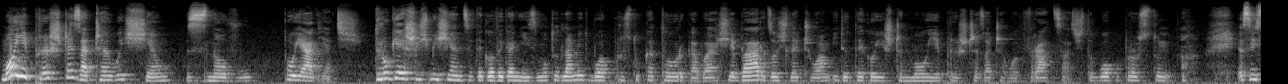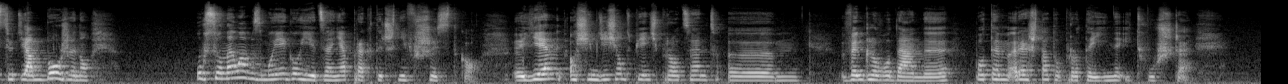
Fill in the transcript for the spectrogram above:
moje pryszcze zaczęły się znowu pojawiać. Drugie 6 miesięcy tego weganizmu to dla mnie to była po prostu katorga, bo ja się bardzo źle czułam i do tego jeszcze moje pryszcze zaczęły wracać. To było po prostu... Ja sobie stwierdziłam, Boże, no usunęłam z mojego jedzenia praktycznie wszystko. Jem 85% ym, węglowodany, potem reszta to proteiny i tłuszcze.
